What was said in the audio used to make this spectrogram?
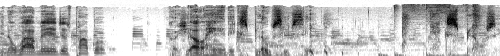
You know why a man just pop up? Cause y'all had explosive sex. explosive.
